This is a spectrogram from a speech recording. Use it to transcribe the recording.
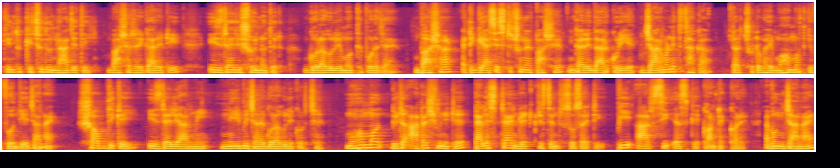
কিন্তু কিছু দূর না যেতেই বাসারের গাড়িটি ইসরায়েলি সৈন্যদের গোলাগুলির মধ্যে পড়ে যায়। বাসার একটি গ্যাস স্টেশনের পাশে গাড়ি দাঁড় করিয়ে জার্মানিতে থাকা তার ছোট ভাই মোহাম্মদকে ফোন দিয়ে জানায় সব দিকেই ইসরায়েলি আর্মি নির্বিচারে গোলাগুলি করছে। মোহাম্মদ দুইটা আঠাশ মিনিটে প্যালেস্টাইন রেড ক্রিসেন্ট সোসাইটি পিআরসিএসকে কন্ট্যাক্ট করে এবং জানায়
